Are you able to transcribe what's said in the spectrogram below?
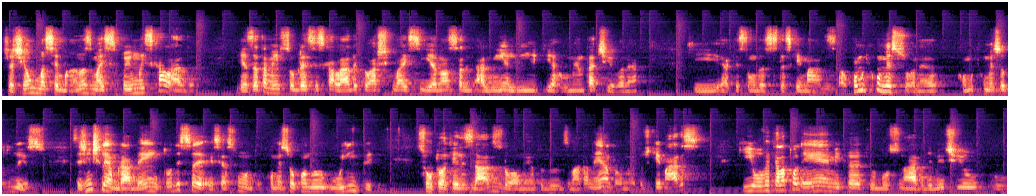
Já tinha algumas semanas, mas foi uma escalada. E é exatamente sobre essa escalada que eu acho que vai seguir a nossa a minha linha aqui argumentativa, né? Que é a questão das, das queimadas e tal. Como que começou, né? Como que começou tudo isso? Se a gente lembrar bem, todo esse, esse assunto começou quando o INPE soltou aqueles dados do aumento do desmatamento, aumento de queimadas, que houve aquela polêmica que o Bolsonaro demitiu o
